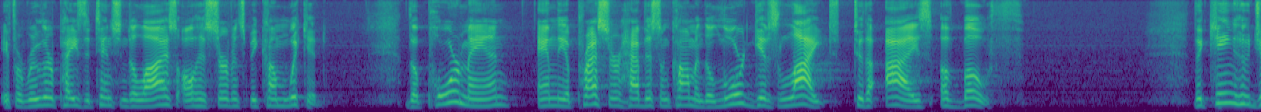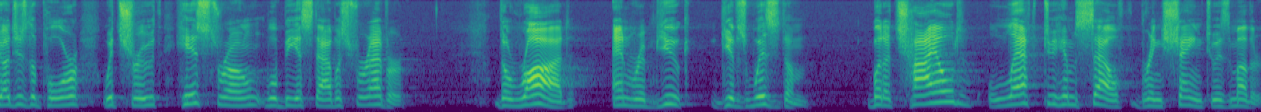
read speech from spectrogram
If a ruler pays attention to lies, all his servants become wicked. The poor man and the oppressor have this in common the Lord gives light to the eyes of both. The king who judges the poor with truth, his throne will be established forever. The rod and rebuke gives wisdom, but a child left to himself brings shame to his mother.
